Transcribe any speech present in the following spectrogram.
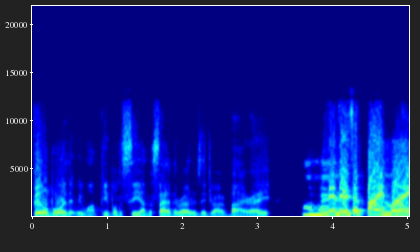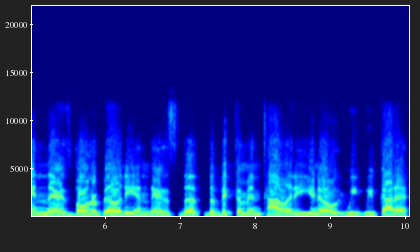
billboard that we want people to see on the side of the road as they drive by, right? Mm-hmm. And there's a fine line. There's vulnerability, and there's the the victim mentality. You know, we we've got to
